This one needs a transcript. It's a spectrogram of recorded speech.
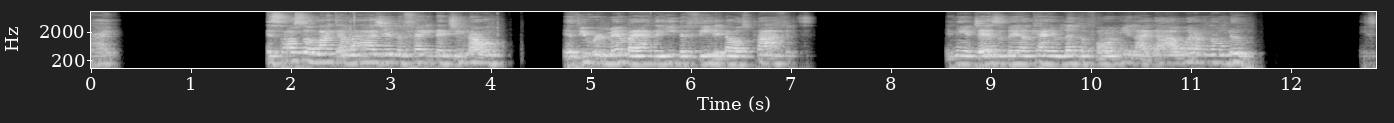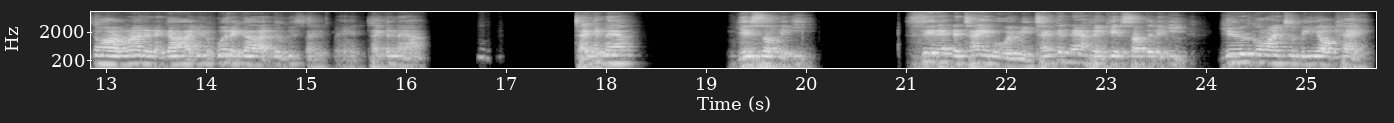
Right? It's also like Elijah in the fact that, you know, if you remember after he defeated those prophets, and then Jezebel came looking for him, he like, God, what I'm to do? He started running, and God, you know, what did God do? He said, man, take a nap. Take a nap. Get something to eat. Sit at the table with me. Take a nap and get something to eat. You're going to be okay.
